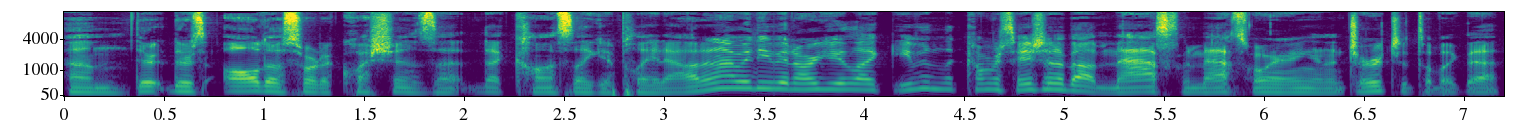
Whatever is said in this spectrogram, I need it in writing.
um, there, there's all those sort of questions that, that constantly get played out. And I would even argue, like, even the conversation about masks and mask wearing in the church and stuff like that,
